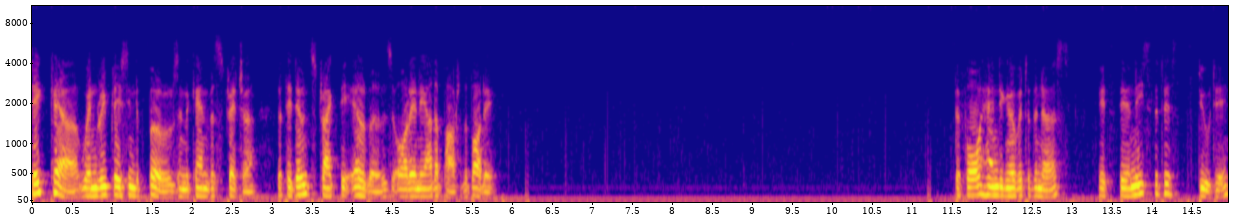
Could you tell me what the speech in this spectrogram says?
Take care when replacing the poles in the canvas stretcher that they don't strike the elbows or any other part of the body. Before handing over to the nurse, it's the anaesthetist's duty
